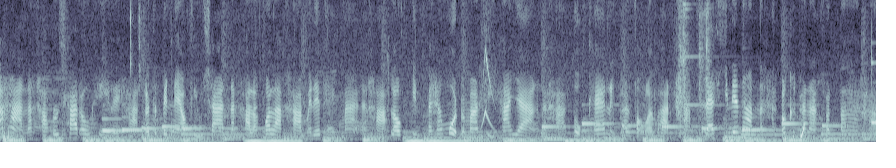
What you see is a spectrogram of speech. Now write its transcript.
อาหารนะคะรสชาติโอเคเลยค่ะ ก็จะเป็นแนวฟิวชั่นนะคะ แล้วก็ราคาไม่ได้แพงมากนะคะ เรากินไปทั้งหมดประมาณ 4-5 อย่างนะคะ ตกแค่ 1,200 บาทค่ะ และที่แนะนำนะคะก็คือพานาคอตต้าค่ะ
